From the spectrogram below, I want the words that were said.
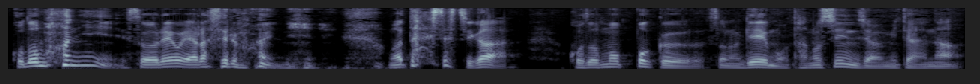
子供にそれをやらせる前に、私たちが子供っぽくそのゲームを楽しんじゃうみたいな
